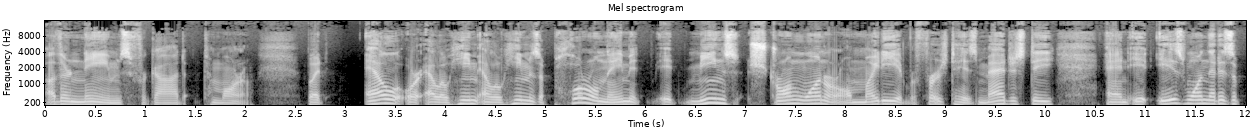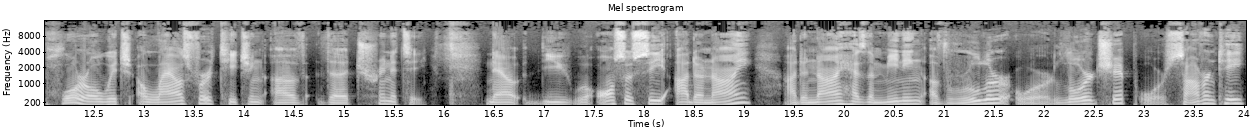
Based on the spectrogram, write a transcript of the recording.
other names for God tomorrow. But El or Elohim, Elohim is a plural name. It, it means strong one or almighty. It refers to his majesty. And it is one that is a plural, which allows for a teaching of the Trinity. Now, you will also see Adonai. Adonai has the meaning of ruler or lordship or sovereignty.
